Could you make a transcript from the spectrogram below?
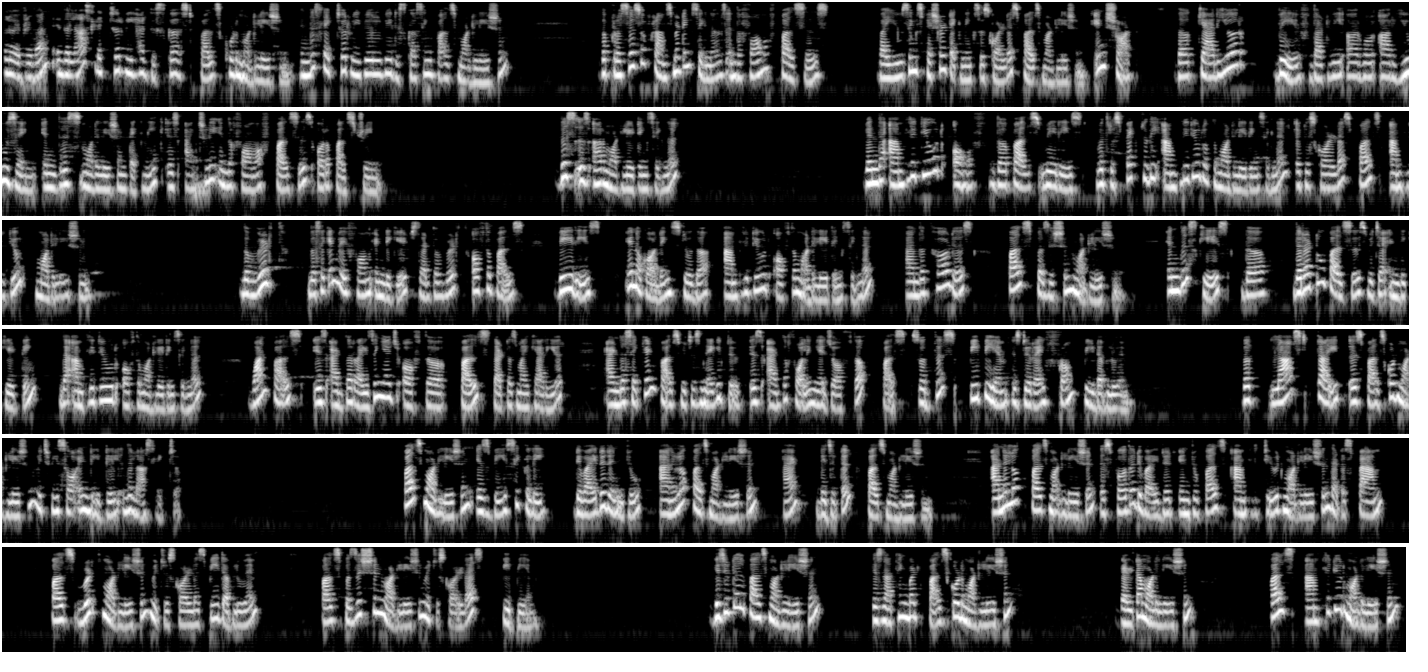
Hello everyone. In the last lecture, we had discussed pulse code modulation. In this lecture, we will be discussing pulse modulation. The process of transmitting signals in the form of pulses by using special techniques is called as pulse modulation. In short, the carrier wave that we are, are using in this modulation technique is actually in the form of pulses or a pulse train. This is our modulating signal when the amplitude of the pulse varies with respect to the amplitude of the modulating signal, it is called as pulse amplitude modulation. The width, the second waveform indicates that the width of the pulse varies in accordance to the amplitude of the modulating signal. And the third is pulse position modulation. In this case, the there are two pulses which are indicating the amplitude of the modulating signal one pulse is at the rising edge of the pulse, that is my carrier, and the second pulse, which is negative, is at the falling edge of the pulse. So this ppm is derived from PWM. The last type is pulse code modulation, which we saw in detail in the last lecture. Pulse modulation is basically divided into analog pulse modulation and digital pulse modulation. Analog pulse modulation is further divided into pulse amplitude modulation that is PAM, pulse width modulation which is called as PWM, pulse position modulation which is called as PPM. Digital pulse modulation is nothing but pulse code modulation, delta modulation, pulse amplitude modulation,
